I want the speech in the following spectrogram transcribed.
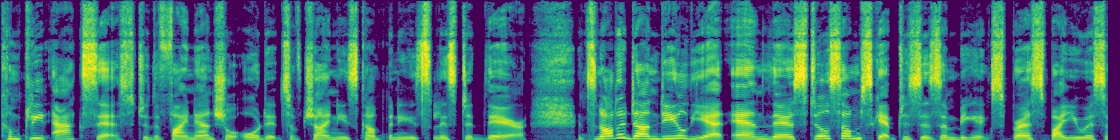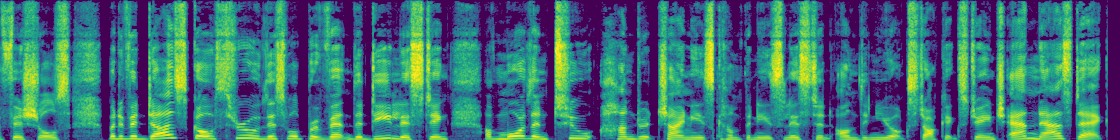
complete access to the financial audits of Chinese companies listed there. It's not a done deal yet, and there's still some skepticism being expressed by US officials. But if it does go through, this will prevent the delisting of more than 200 Chinese companies listed on the New York Stock Exchange and NASDAQ.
